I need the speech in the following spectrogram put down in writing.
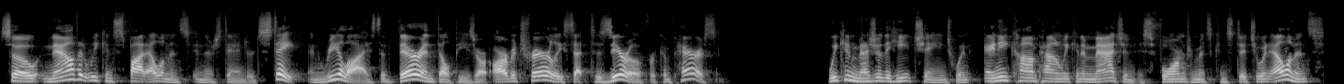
So now that we can spot elements in their standard state and realize that their enthalpies are arbitrarily set to zero for comparison, we can measure the heat change when any compound we can imagine is formed from its constituent elements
